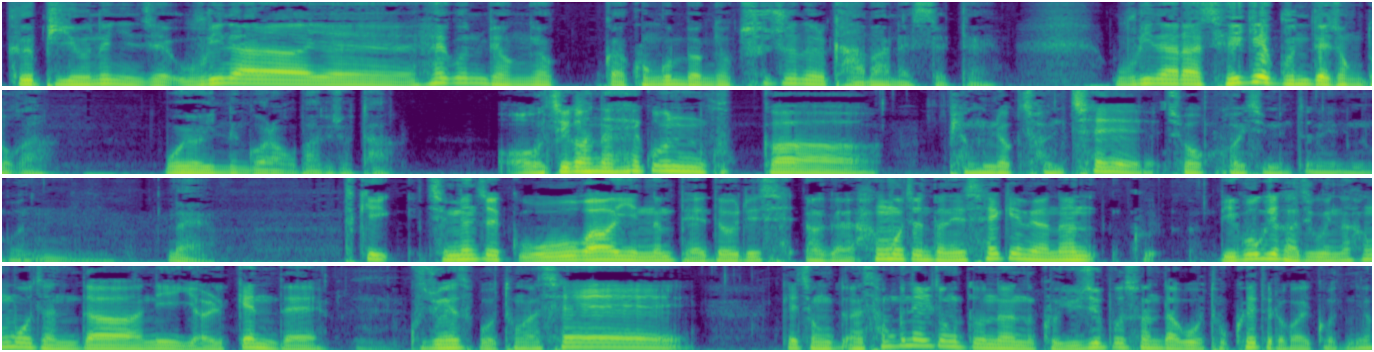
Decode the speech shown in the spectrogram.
그 비유는 이제 우리나라의 해군 병력과 공군 병력 수준을 감안했을 때 우리나라 세 개 군대 정도가 모여 있는 거라고 봐도 좋다. 어지간한 해군 국가 병력 전체죠, 거의 떠 있는 건. 음. 네. 특히 지금 현재 그 오가 있는 배들이 세- 아, 그러니까 항모전단이 3개면은 그 미국이 가지고 있는 항모전단이 10개인데 그 중에서 보통 한 3개 정도 한 3분의 1 정도는 그 유지 보수한다고 도크에 들어가 있거든요.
